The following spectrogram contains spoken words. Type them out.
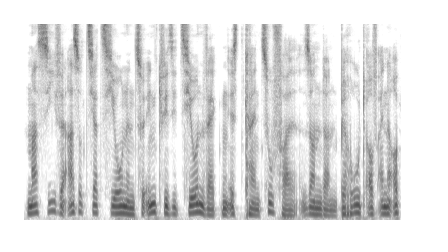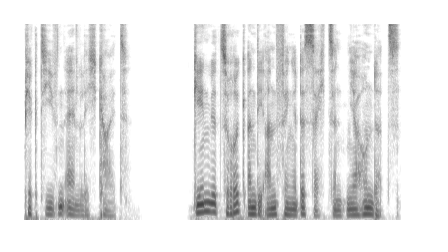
massive Assoziationen zur Inquisition wecken, ist kein Zufall, sondern beruht auf einer objektiven Ähnlichkeit. Gehen wir zurück an die Anfänge des 16. Jahrhunderts.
